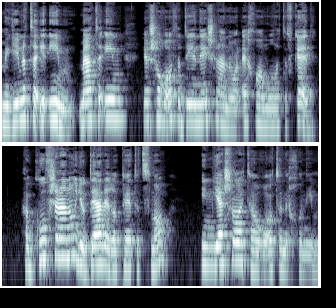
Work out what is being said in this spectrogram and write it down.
מגיעים לתאים, מהתאים יש הוראות ל-DNA שלנו על איך הוא אמור לתפקד. הגוף שלנו יודע לרפא את עצמו אם יש לו את ההוראות הנכונים.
